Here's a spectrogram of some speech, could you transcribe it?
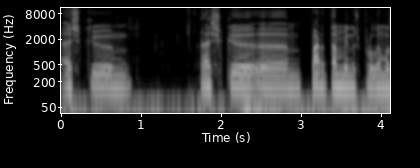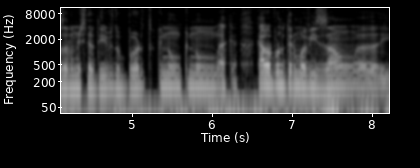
acho que acho que uh, parte também dos problemas administrativos do Porto que não, que não acaba por não ter uma visão uh, e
